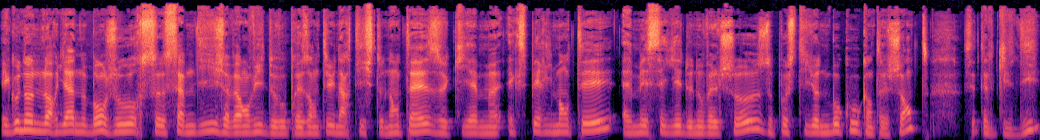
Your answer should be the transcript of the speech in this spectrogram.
Et Lauriane, bonjour. Ce samedi, j'avais envie de vous présenter une artiste nantaise qui aime expérimenter, aime essayer de nouvelles choses, postillonne beaucoup quand elle chante, c'est elle qui le dit.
